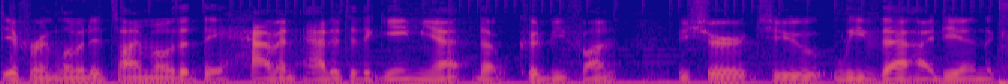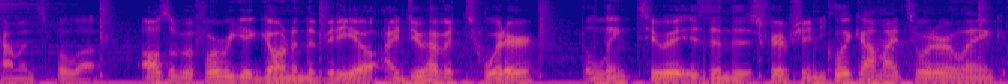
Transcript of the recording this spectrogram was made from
different limited time mode that they haven't added to the game yet, that could be fun be sure to leave that idea in the comments below. Also, before we get going in the video, I do have a Twitter. The link to it is in the description. Click on my Twitter link,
